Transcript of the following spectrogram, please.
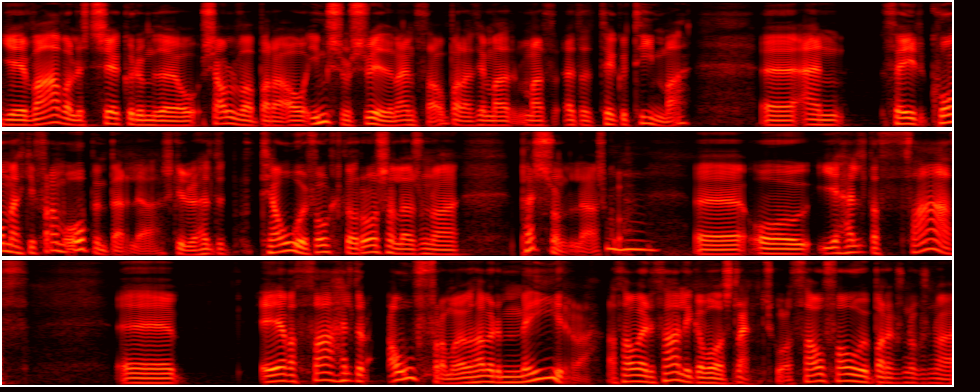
ég er vafalust segur um þau sjálfa bara á ýmsum sviðum ennþá, bara því að maður, maður þetta tekur tíma, uh, en þeir koma ekki fram ofinberlega, skilur, heldur tjáir fólk þá rosalega svona persónlega, sko uh, og ég held að það uh, ef að það heldur áfram og ef það verður meira að þá verður það líka voða slemt sko. þá fáum við bara svona, svona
